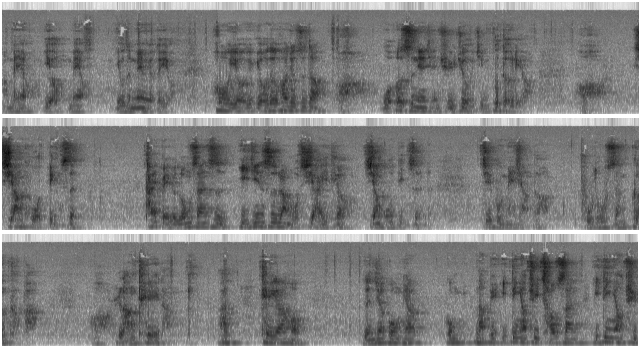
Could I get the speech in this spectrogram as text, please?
啊，没有，有没有？有的没有，有的有。哦，有有的话就知道，哇。我二十年前去就已经不得了，哦，香火鼎盛。台北的龙山寺已经是让我吓一跳，香火鼎盛的。结果没想到普陀山更可怕，哦，人客人啊，客啊吼，人家公要公那边一定要去潮山，一定要去。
